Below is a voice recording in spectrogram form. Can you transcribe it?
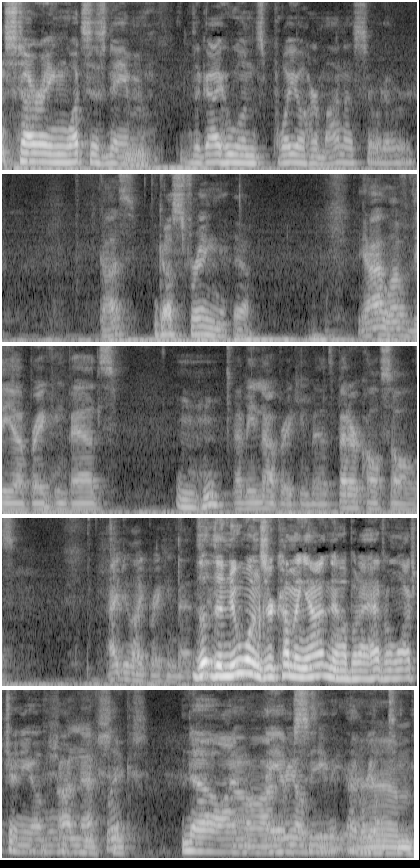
Starring what's his name? The guy who owns Pollo Hermanas or whatever. Gus? Gus Fring. Yeah. Yeah, I love the uh, Breaking Bads. Mm-hmm. I mean, not Breaking Bads. Better Call Sauls. I do like Breaking Bad. The the new ones are coming out now, but I haven't watched any of them. on Netflix. No, on, Oh, on AMC. Real TV, On. Real Um,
